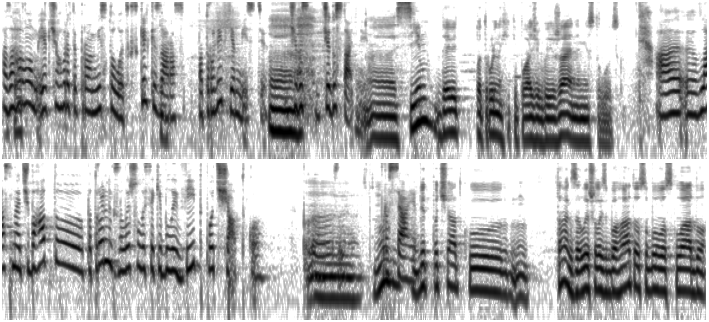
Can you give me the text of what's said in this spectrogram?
А загалом, якщо говорити про місто Луцьк, скільки зараз патрулів є в місті? Е. Чи, чи достатньо? сім-дев'ять патрульних екіпажів виїжджає на місто Луцьк. А е, власне, чи багато патрульних залишилось, які були від початку е, Ну, просяги? Від початку так, залишилось багато особового складу.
